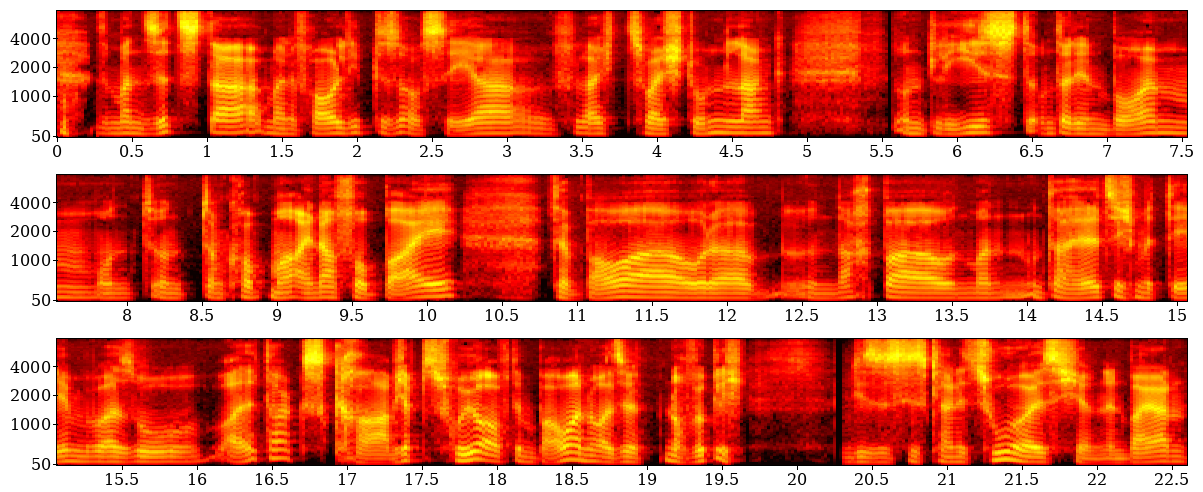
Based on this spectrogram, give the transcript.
man sitzt da, meine Frau liebt es auch sehr, vielleicht zwei Stunden lang und liest unter den Bäumen und, und dann kommt mal einer vorbei, der Bauer oder Nachbar und man unterhält sich mit dem über so Alltagskram. Ich habe das früher auf dem Bauern, also noch wirklich dieses, dieses kleine Zuhäuschen. In Bayern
